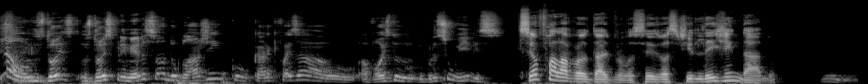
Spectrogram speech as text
Não, os dois, os dois primeiros são a dublagem com o cara que faz a, a voz do, do Bruce Willis. Se eu falar a verdade pra vocês, eu assisti legendado. Uhum.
